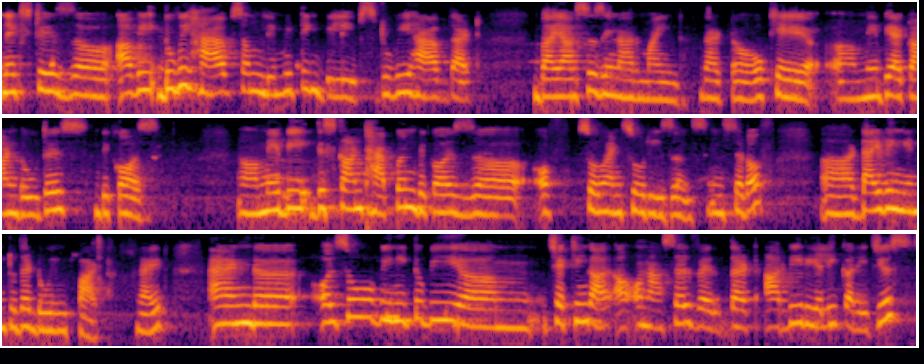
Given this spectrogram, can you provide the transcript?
next is uh, are we do we have some limiting beliefs? Do we have that biases in our mind that uh, okay uh, maybe i can't do this because uh, maybe this can't happen because uh, of so and so reasons instead of uh, diving into the doing part right? And uh, also we need to be um, checking our, on ourselves that are we really courageous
